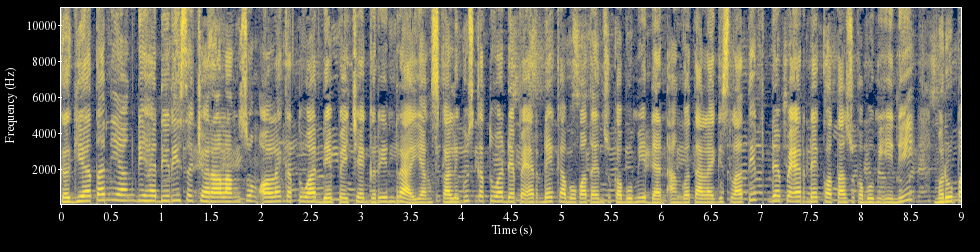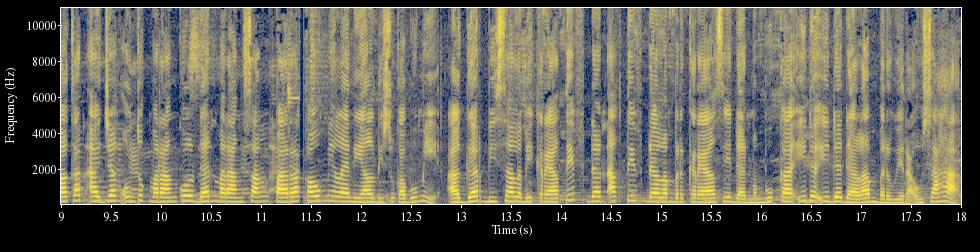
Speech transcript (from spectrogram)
Kegiatan yang dihadiri secara langsung oleh Ketua DPC Gerindra yang sekaligus Ketua DPRD Kabupaten Sukabumi dan anggota legislatif DPRD Kota Sukabumi ini merupakan ajang untuk merangkul dan merangsang para kaum milenial di Sukabumi agar bisa lebih kreatif dan aktif dalam berkreasi dan membuka ide-ide dalam berwirausaha.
